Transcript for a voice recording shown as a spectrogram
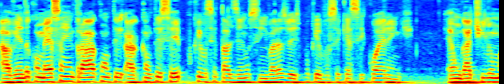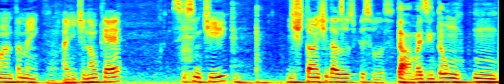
A venda começa a entrar a aconte- a acontecer porque você está dizendo sim várias vezes, porque você quer ser coerente. É um gatilho humano também. A gente não quer se sentir distante das outras pessoas. Tá, mas então um,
